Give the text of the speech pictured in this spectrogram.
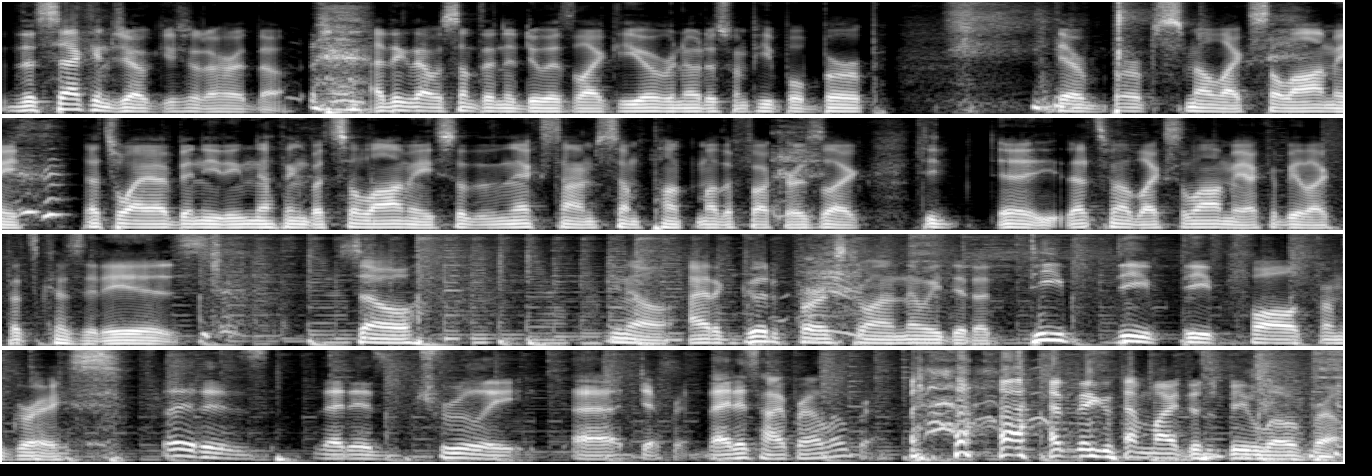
The second joke you should have heard though. I think that was something to do with like you ever notice when people burp, their burps smell like salami. That's why I've been eating nothing but salami. So that the next time some punk motherfucker is like, "Did uh, that smelled like salami?" I could be like, "That's because it is." So, you know, I had a good first one. Then we did a deep, deep, deep fall from grace. That is that is truly uh, different. That is highbrow, lowbrow. I think that might just be lowbrow.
